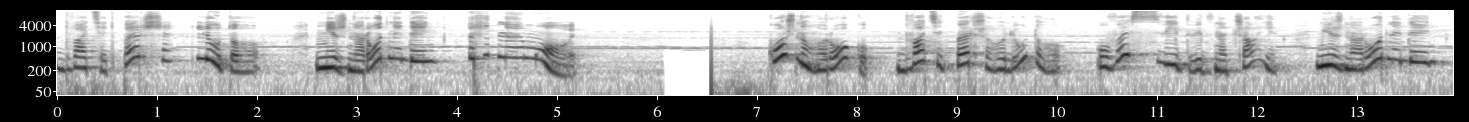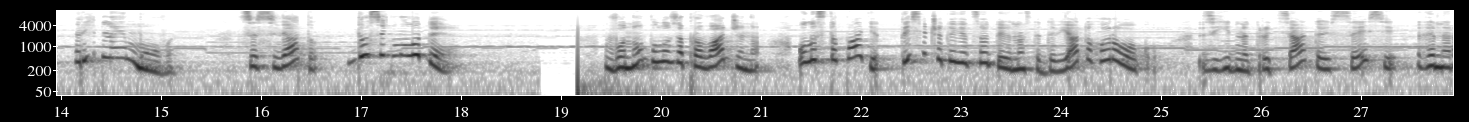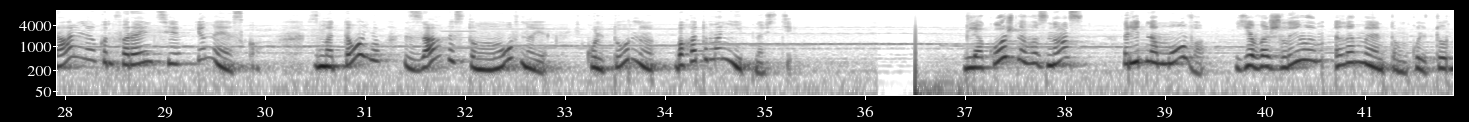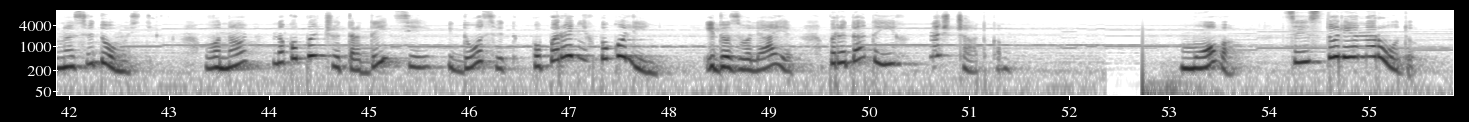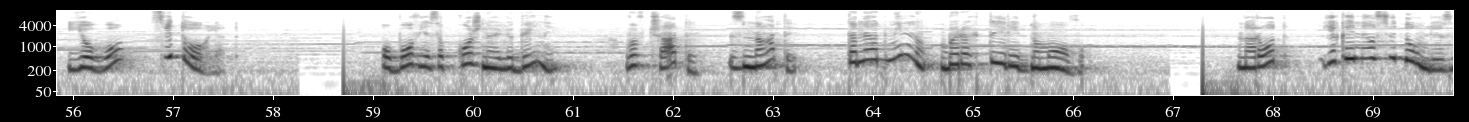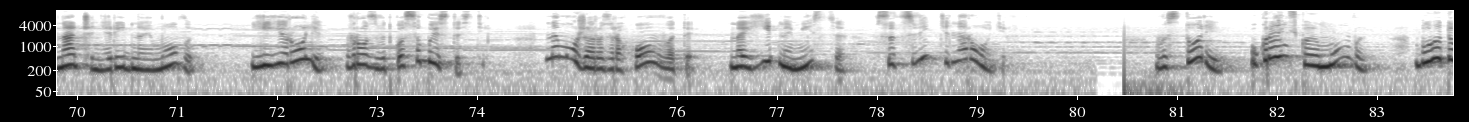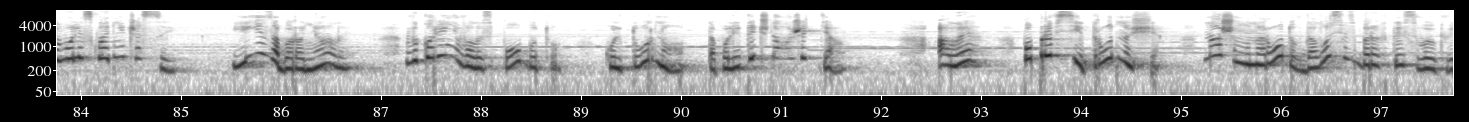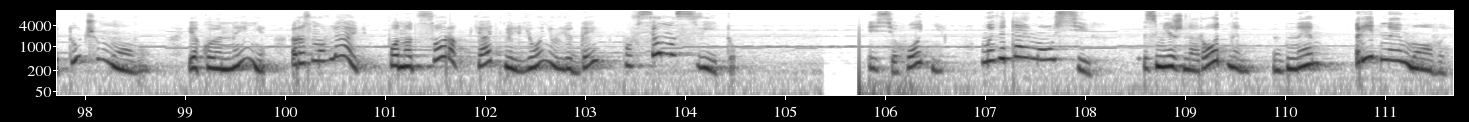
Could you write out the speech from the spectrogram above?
21 лютого Міжнародний день рідної мови. Кожного року, 21 лютого, увесь світ відзначає Міжнародний день рідної мови. Це свято досить молоде. Воно було запроваджено у листопаді 1999 року згідно 30-ї сесії Генеральної конференції ЮНЕСКО з метою захисту мовної і культурної багатоманітності. Для кожного з нас рідна мова є важливим елементом культурної свідомості. Вона накопичує традиції і досвід попередніх поколінь і дозволяє передати їх нащадкам. Мова це історія народу, його світогляд. Обов'язок кожної людини вивчати, знати та неодмінно берегти рідну мову. Народ, який не усвідомлює значення рідної мови, її ролі в розвитку особистості, не може розраховувати на гідне місце в соцвітті народів. В історії української мови були доволі складні часи. Її забороняли, викорінювали з побуту, культурного та політичного життя. Але, попри всі труднощі, нашому народу вдалося зберегти свою квітучу мову, якою нині розмовляють понад 45 мільйонів людей по всьому світу. І сьогодні ми вітаємо усіх з Міжнародним днем рідної мови.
